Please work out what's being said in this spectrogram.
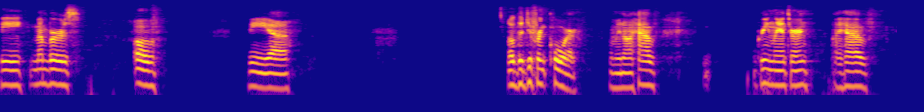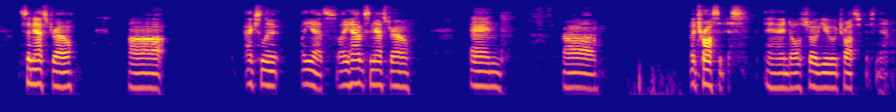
the members of the uh, of the different corps. I mean, I have Green Lantern. I have Sinestro. Uh, actually, yes, I have Sinestro and uh, Atrocitus, and I'll show you Atrocitus now.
